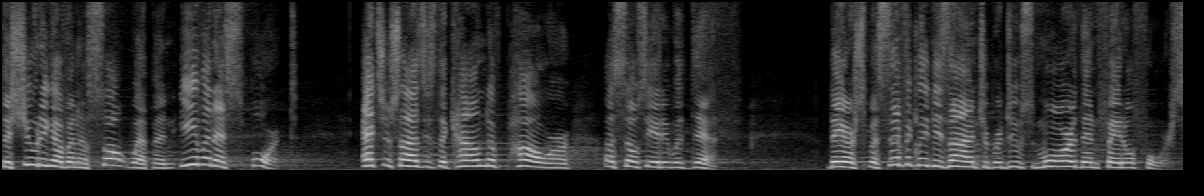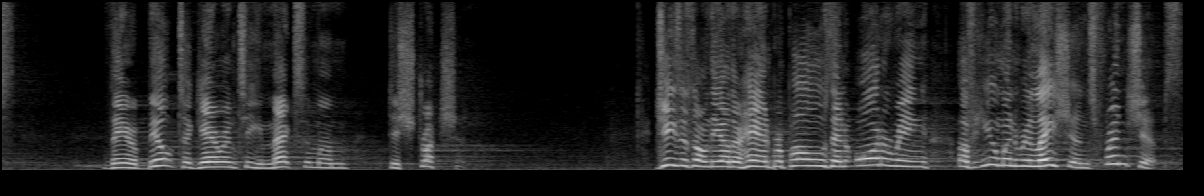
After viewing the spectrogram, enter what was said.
The shooting of an assault weapon, even as sport, exercises the kind of power associated with death. They are specifically designed to produce more than fatal force. They are built to guarantee maximum destruction. Jesus, on the other hand, proposed an ordering of human relations, friendships,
